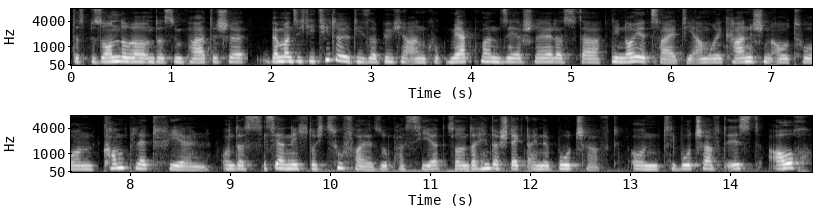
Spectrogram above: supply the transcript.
Das Besondere und das Sympathische, wenn man sich die Titel dieser Bücher anguckt, merkt man sehr schnell, dass da die neue Zeit, die amerikanischen Autoren komplett fehlen. Und das ist ja nicht durch Zufall so passiert, sondern dahinter steckt eine Botschaft. Und die Botschaft ist auch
